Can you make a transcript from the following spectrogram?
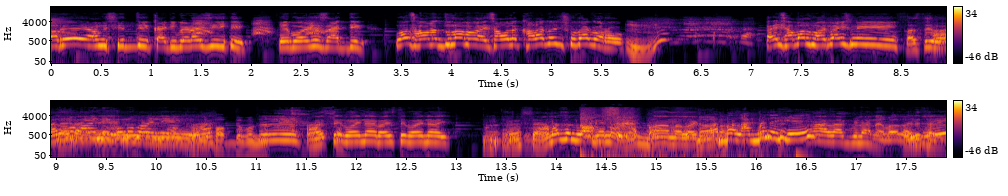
আরে আমি সিদ্দিক কাটি বেড়াইছি। এই বয়সে চারদিক ও সাওয়ালে দুলা ভাই সাওয়ালে খাড়া করে সোজা করো। এই সাবাল ভয় পাইস নি? ভয় কোনো নাই ভয় নেই। কোনো ভয় নেই ভাইস্তে ভয় নাই ভাইস্তে ভয় নাই। আমার জন্য লাগে না না না লাগবে আব্বা লাগবে না লাগবি না না বাবা এ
